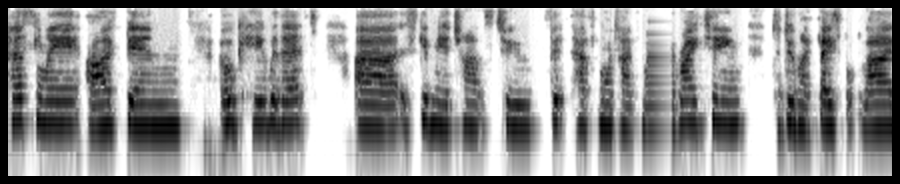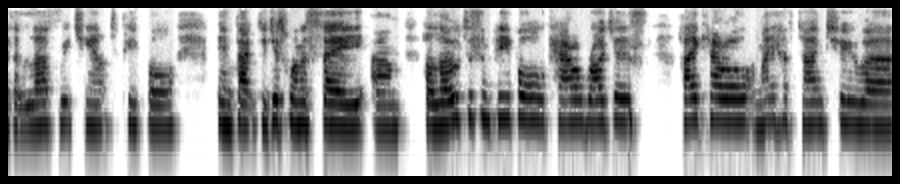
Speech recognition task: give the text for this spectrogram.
personally I've been okay with it. Uh, it's given me a chance to fit, have more time for my writing, to do my Facebook Live. I love reaching out to people. In fact, I just want to say um, hello to some people. Carol Rogers. Hi, Carol. I might have time to uh,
